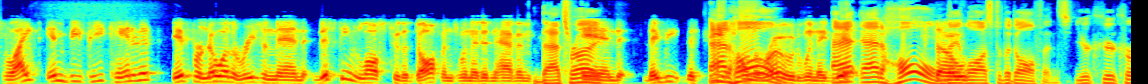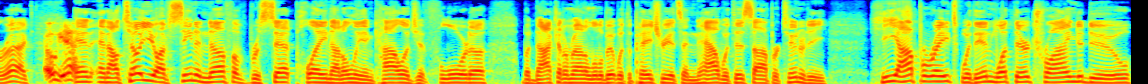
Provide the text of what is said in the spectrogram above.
slight MVP candidate, if for no other reason than this team lost to the Dolphins when they didn't have him. That's right. And they beat the Chiefs at home. on the road when they did. At, at home, so, they lost to the Dolphins. You're, you're correct. Oh, yeah. And, and I'll tell you, I've seen enough of Brissett play not only in college at Florida, but knocking around a little bit with the Patriots and now with this opportunity – he operates within what they're trying to do.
